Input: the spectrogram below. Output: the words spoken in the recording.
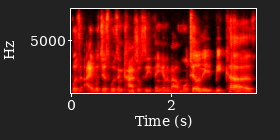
was I was just wasn't consciously thinking about motility because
